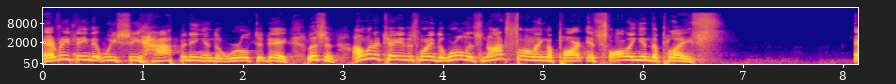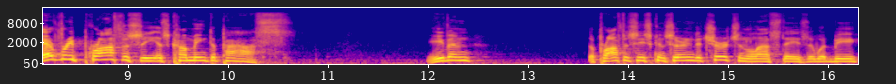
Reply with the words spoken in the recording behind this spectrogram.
Everything that we see happening in the world today. Listen, I want to tell you this morning the world is not falling apart, it's falling into place. Every prophecy is coming to pass. Even the prophecies concerning the church in the last days, there would be,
